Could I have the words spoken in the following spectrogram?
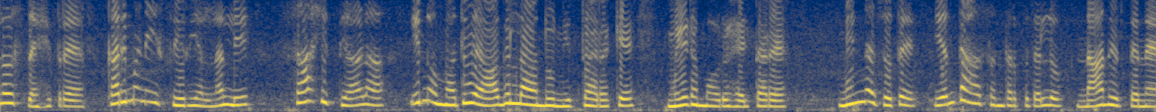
ಹಲೋ ಸ್ನೇಹಿತರೆ, ಕರಿಮಣಿ ಸೀರಿಯಲ್ನಲ್ಲಿ ಸಾಹಿತ್ಯಾಳ ಇನ್ನು ಮದುವೆ ಆಗಲ್ಲ ಅನ್ನೋ ನಿರ್ಧಾರಕ್ಕೆ ಮೇಡಮ್ ಅವರು ಹೇಳ್ತಾರೆ. ನಿನ್ನ ಜೊತೆ ಎಂತಹ ಸಂದರ್ಭದಲ್ಲೂ ನಾನಿರ್ತೇನೆ.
